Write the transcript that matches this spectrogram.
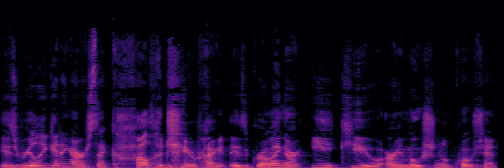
is really getting our psychology right, is growing our EQ, our emotional quotient,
